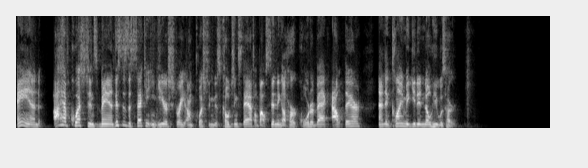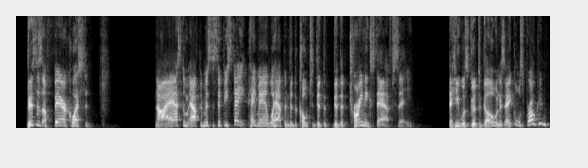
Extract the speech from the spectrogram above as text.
And I have questions, man. This is the second year straight I'm questioning this coaching staff about sending a hurt quarterback out there and then claiming you didn't know he was hurt. This is a fair question. Now I asked him after Mississippi State, "Hey man, what happened? Did the coach did the did the training staff say that he was good to go when his ankle was broken?"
